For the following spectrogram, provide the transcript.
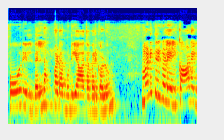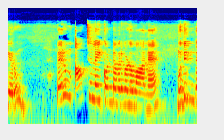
போரில் வெல்லப்பட முடியாதவர்களும் மனிதர்களில் காளையரும் பெரும் ஆற்றலை கொண்டவர்களுமான முதிர்ந்த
